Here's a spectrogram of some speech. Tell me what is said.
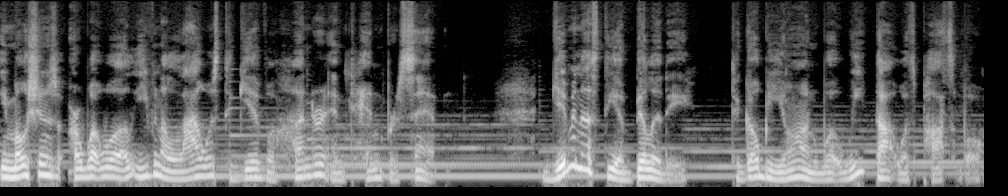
Emotions are what will even allow us to give 110% giving us the ability to go beyond what we thought was possible.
